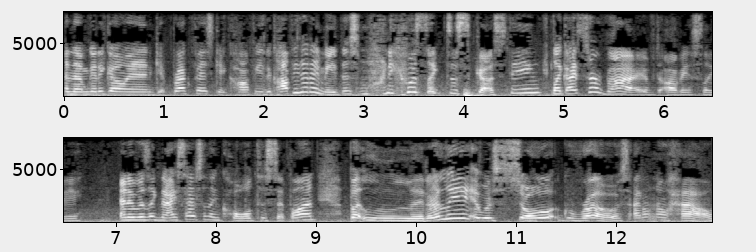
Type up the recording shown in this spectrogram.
And then I'm gonna go in, get breakfast, get coffee. The coffee that I made this morning was like disgusting. Like I survived, obviously. And it was like nice to have something cold to sip on, but literally it was so gross. I don't know how.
